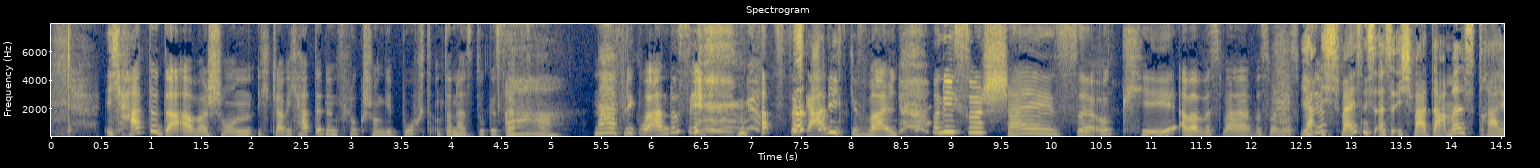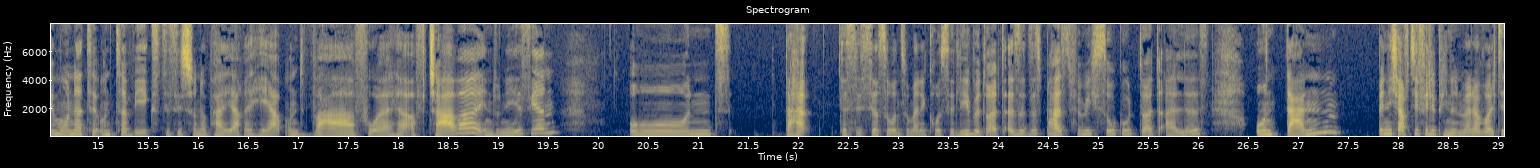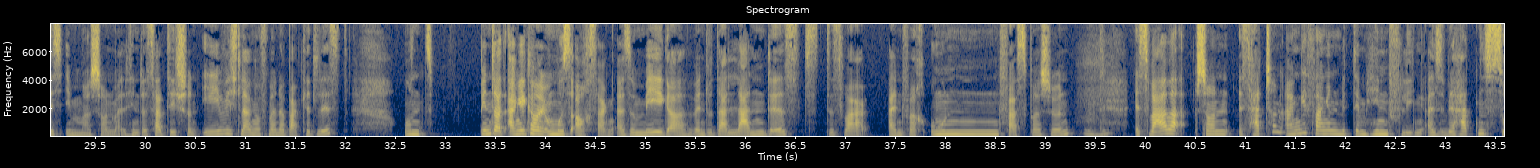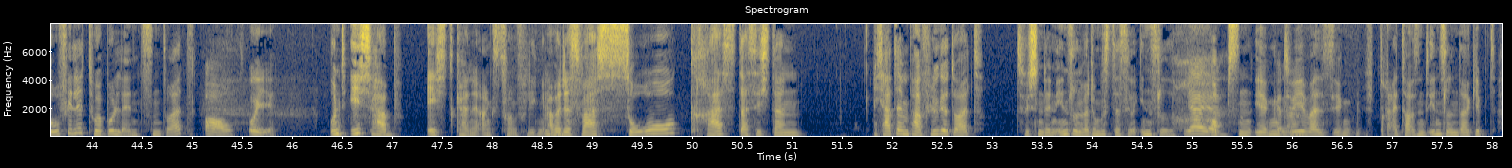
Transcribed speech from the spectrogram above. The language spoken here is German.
Ich hatte da aber schon, ich glaube, ich hatte den Flug schon gebucht und dann hast du gesagt, ah na, flieg woanders hin. Mir hat es da gar nicht gefallen. Und ich so, scheiße, okay. Aber was war, was war los mit Ja, dir? ich weiß nicht. Also ich war damals drei Monate unterwegs. Das ist schon ein paar Jahre her. Und war vorher auf Java, Indonesien. Und da, das ist ja so und so meine große Liebe dort. Also das passt für mich so gut dort alles. Und dann bin ich auf die Philippinen, weil da wollte ich immer schon mal hin. Das hatte ich schon ewig lang auf meiner Bucketlist. Und bin dort angekommen und muss auch sagen, also mega, wenn du da landest. Das war einfach unfassbar schön. Mhm. Es war aber schon, es hat schon angefangen mit dem Hinfliegen. Also wir hatten so viele Turbulenzen dort. Oh, ui. Und ich habe echt keine Angst vor dem Fliegen. Mhm. Aber das war so krass, dass ich dann, ich hatte ein paar Flüge dort zwischen den Inseln, weil du musst ja so Insel ja, ja. irgendwie, genau. weil es 3000 Inseln da gibt.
